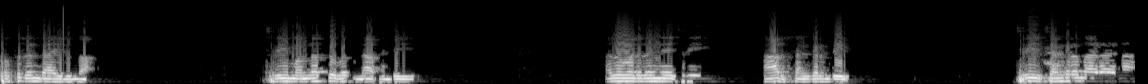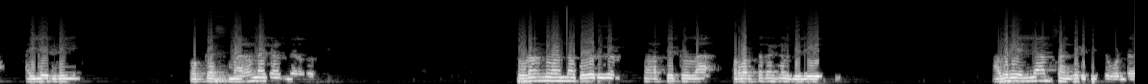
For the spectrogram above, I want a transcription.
പ്രസിഡന്റായിരുന്ന ശ്രീ മന്നത്ത് പത്മനാഭന്റെയും അതുപോലെ തന്നെ ശ്രീ ആർ ശങ്കറിന്റെയും ശ്രീ ശങ്കരനാരായണ അയ്യരുടെയും ഒക്കെ സ്മരണകൾ നിലനിർത്തി. തുടർന്ന് വന്ന ബോർഡുകൾ നടത്തിയിട്ടുള്ള പ്രവർത്തനങ്ങൾ വിലയിരുത്തി. അവരെല്ലാം സംഘടിപ്പിച്ചുകൊണ്ട്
